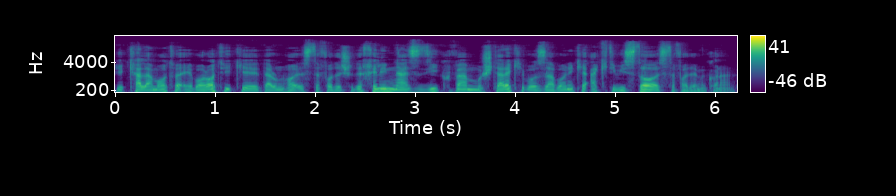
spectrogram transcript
یک کلمات و عباراتی که در اونها استفاده شده خیلی نزدیک و مشترکی با زبانی که اکتیویستا استفاده می‌کنن.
